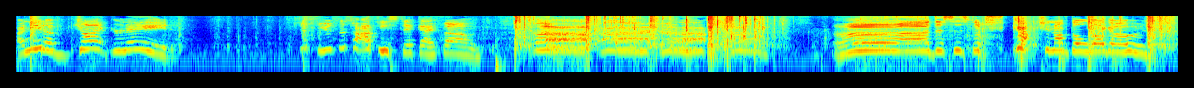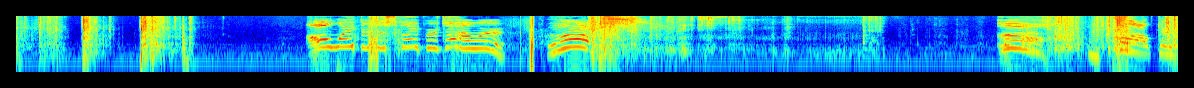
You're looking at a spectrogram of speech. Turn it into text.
I need a giant grenade. Just use this hockey stick I found. Ah, this is destruction of the Legos. Oh wait, there's a sniper tower. Ah. Ugh. Pull out there.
